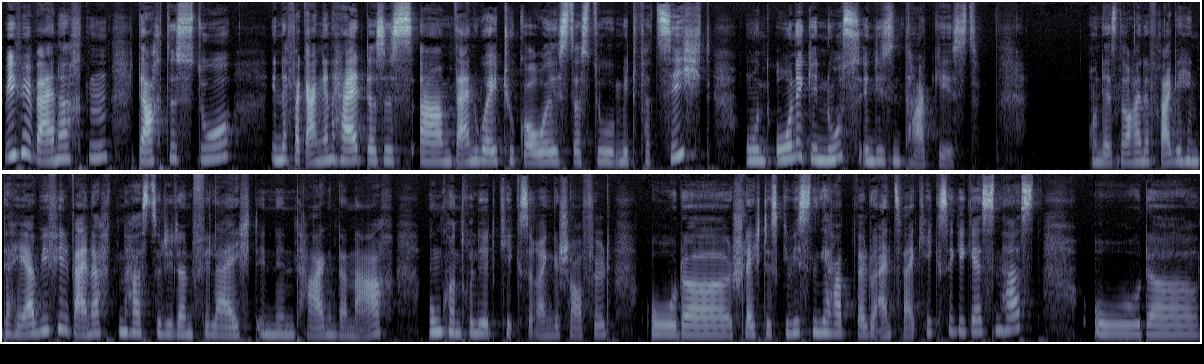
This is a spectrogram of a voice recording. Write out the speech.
Wie viel Weihnachten dachtest du in der Vergangenheit, dass es ähm, dein Way to go ist, dass du mit Verzicht und ohne Genuss in diesen Tag gehst? Und jetzt noch eine Frage hinterher. Wie viel Weihnachten hast du dir dann vielleicht in den Tagen danach unkontrolliert Kekse reingeschaufelt oder schlechtes Gewissen gehabt, weil du ein, zwei Kekse gegessen hast? Oder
